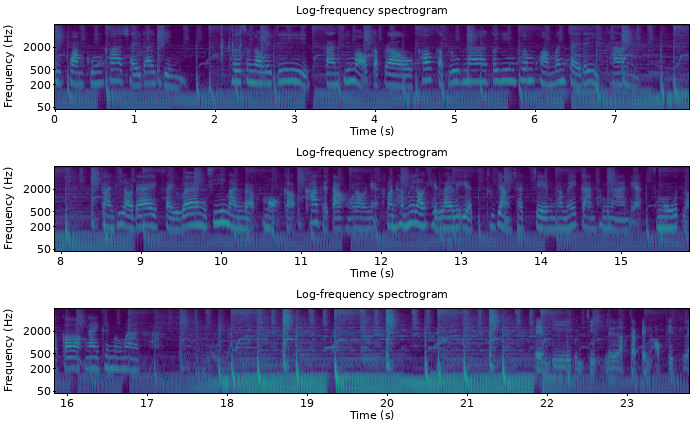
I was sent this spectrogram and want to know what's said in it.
มีความคุ้มค่าใช้ได้จริง Personality การที่เหมาะกับเราเข้ากับรูปหน้าก็ยิ่งเพิ่มความมั่นใจได้อีกขั้น การที่เราได้ใส่แว่นที่มันแบบเหมาะกับค่าสายตาของเราเนี่ย มันทำให้เราเห็นรายละเอียดทุกอย่างชัดเจนทำให้การทำงานเนี่ยส o t h แล้วก็ง่ายขึ้นมาก ๆ ค่ะ เลนที่คุณจิเลือกจะเป็นออฟฟิศเล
